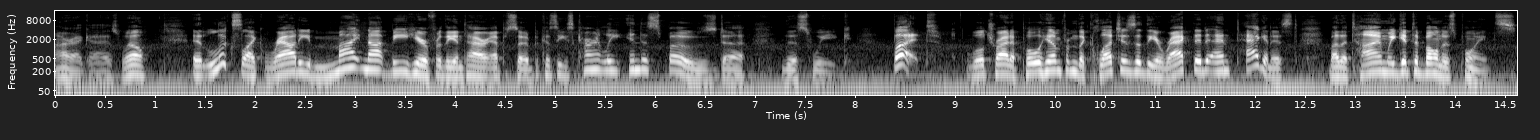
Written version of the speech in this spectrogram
Alright, guys. Well, it looks like Rowdy might not be here for the entire episode because he's currently indisposed uh, this week. But we'll try to pull him from the clutches of the arachnid antagonist by the time we get to bonus points.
